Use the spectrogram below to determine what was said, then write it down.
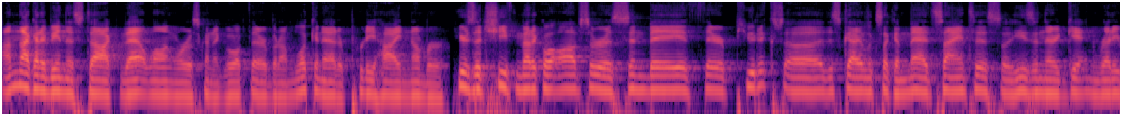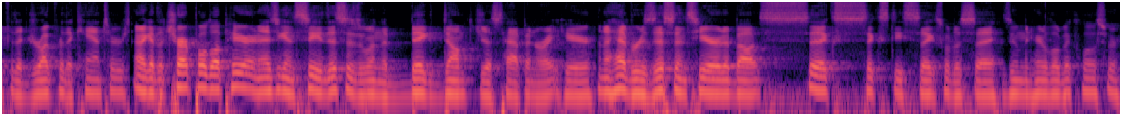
I'm not going to be in this stock that long where it's going to go up there, but I'm looking at a pretty high number. Here's the chief medical officer of CymaBay Therapeutics. Uh, this guy looks like a mad scientist, so he's in there getting ready for the drug for the cancers. All right, I got the chart pulled up here, and as you can see, this is when the big dump just happened right here. And I have resistance here at about 666, we'll just say. Zoom in here a little bit closer.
